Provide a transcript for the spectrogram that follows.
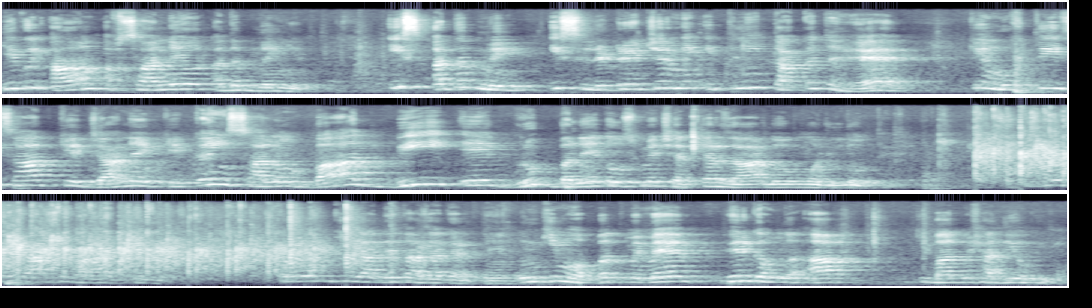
ये कोई आम अफसाने और अदब नहीं है। इस अदब में, इस लिटरेचर में इतनी ताकत है कि मुफ्ती साहब के जाने के कई सालों बाद भी एक ग्रुप बने तो उसमें छिहत्तर हज़ार लोग मौजूद होते हैं। और उनकी यादें ताज़ा करते हैं। उनकी मोहब्बत में मैं फिर कहूँगा आपकी बात में शादी हो गई।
